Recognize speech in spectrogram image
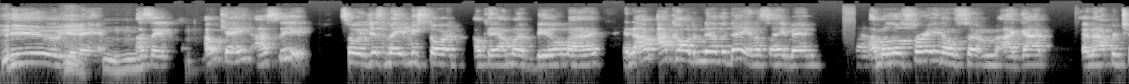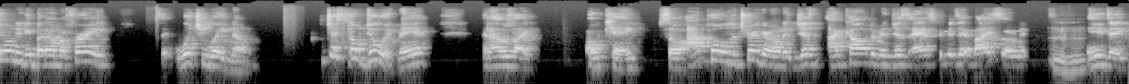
billionaire, Mhm. I say, okay, I see it. So it just made me start, okay, I'm gonna build mine. And I, I called him the other day and I said, hey man, I'm a little afraid on something. I got an opportunity, but I'm afraid. Said, what you waiting on? Just go do it, man. And I was like, okay. So I pulled the trigger on it. Just I called him and just asked him his advice on it. Mhm. He's like,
